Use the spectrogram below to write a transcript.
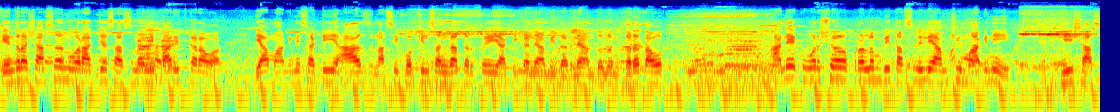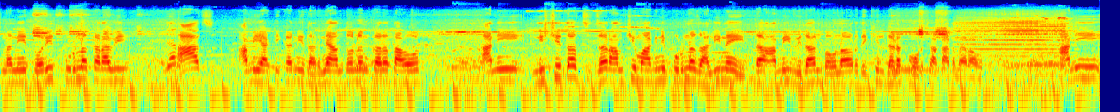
केंद्र शासन व राज्य शासनाने पारित करावा. या मागणीसाठी आज नाशिक वकील संघातर्फे या ठिकाणी आम्ही धरणे आंदोलन करत आहोत. अनेक वर्ष प्रलंबित असलेली आमची मागणी ही शासनाने त्वरित पूर्ण करावी. आज आम्ही या ठिकाणी धरणे आंदोलन करत आहोत. आणि निश्चितच जर आमची मागणी पूर्ण झाली नाही तर आम्ही विधान भवनावर देखील धडक मोर्चा काढणार आहोत. आणि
